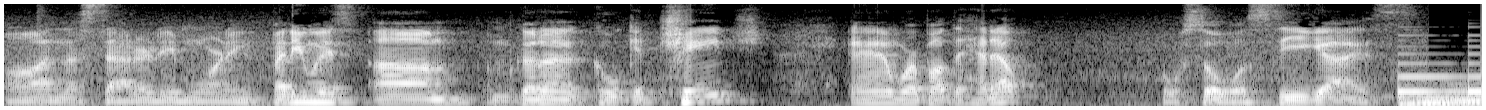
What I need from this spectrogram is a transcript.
on a Saturday morning. But anyways um, I'm gonna go get changed and we're about to head out. So we'll see you guys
